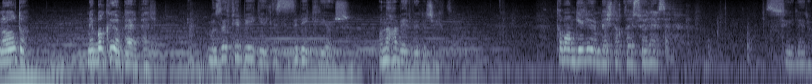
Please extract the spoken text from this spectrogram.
Ne oldu? Ne bakıyorsun pel pel? Muzaffer Bey geldi, sizi bekliyor. Ona haber verecektim. Tamam geliyorum beş dakikaya söylersen. Söylerim.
